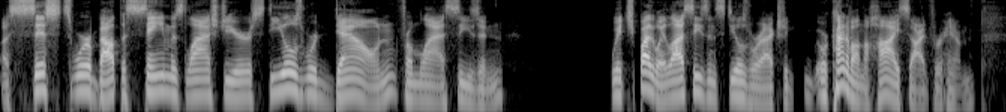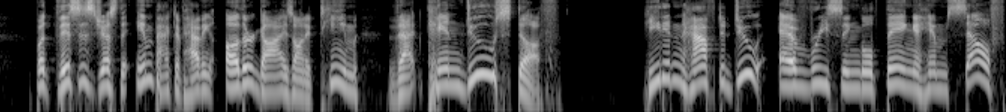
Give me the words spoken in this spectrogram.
Assists were about the same as last year. Steals were down from last season, which, by the way, last season steals were actually were kind of on the high side for him. But this is just the impact of having other guys on a team that can do stuff. He didn't have to do every single thing himself,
